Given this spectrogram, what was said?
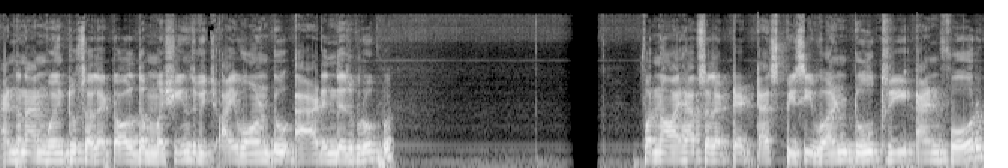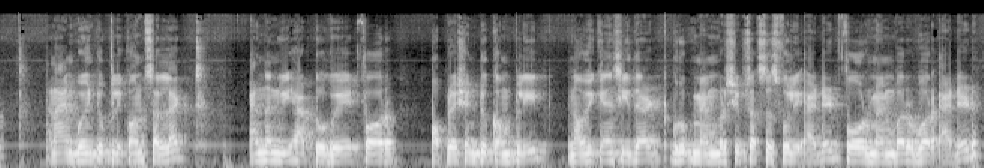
and then i am going to select all the machines which i want to add in this group for now i have selected test pc 1 2 3 and 4 and i'm going to click on select and then we have to wait for operation to complete. Now we can see that group membership successfully added four member were added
